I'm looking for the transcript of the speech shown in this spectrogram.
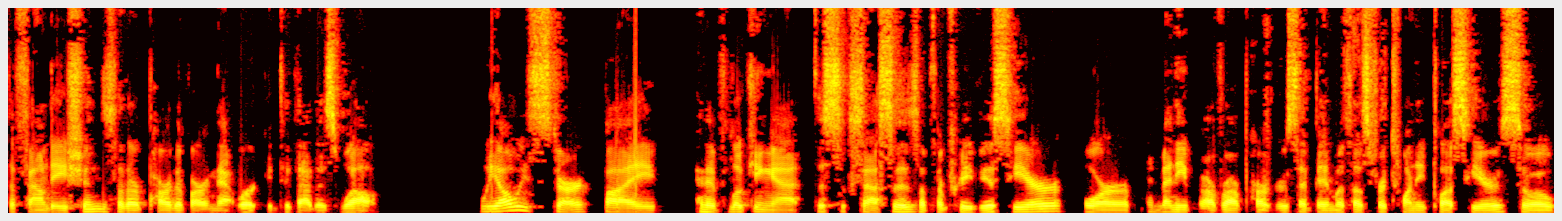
the foundations that are part of our network into that as well we always start by kind of looking at the successes of the previous year, or many of our partners have been with us for 20 plus years. So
